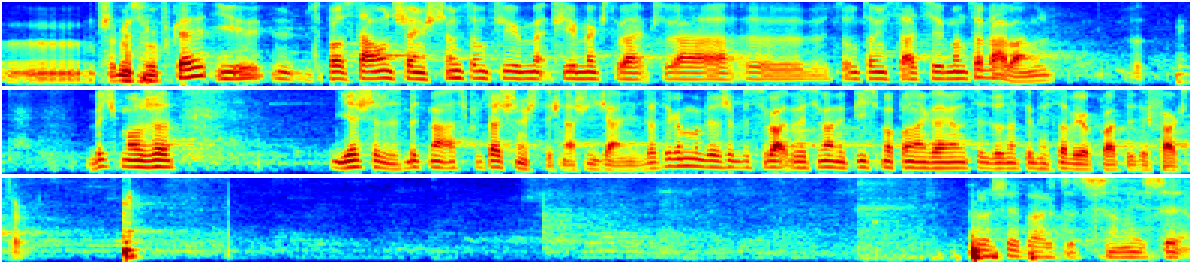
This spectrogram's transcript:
yy, przemysłówkę i pozostałą częścią tą firmę, firmę która, która yy, tą, tą instalację montowała. Być może jeszcze zbyt mała skuteczność tych naszych działań. Dlatego mówię, że wysyła, wysyłamy pismo ponagrające do natychmiastowej opłaty tych faktur. Proszę bardzo, czy są jeszcze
